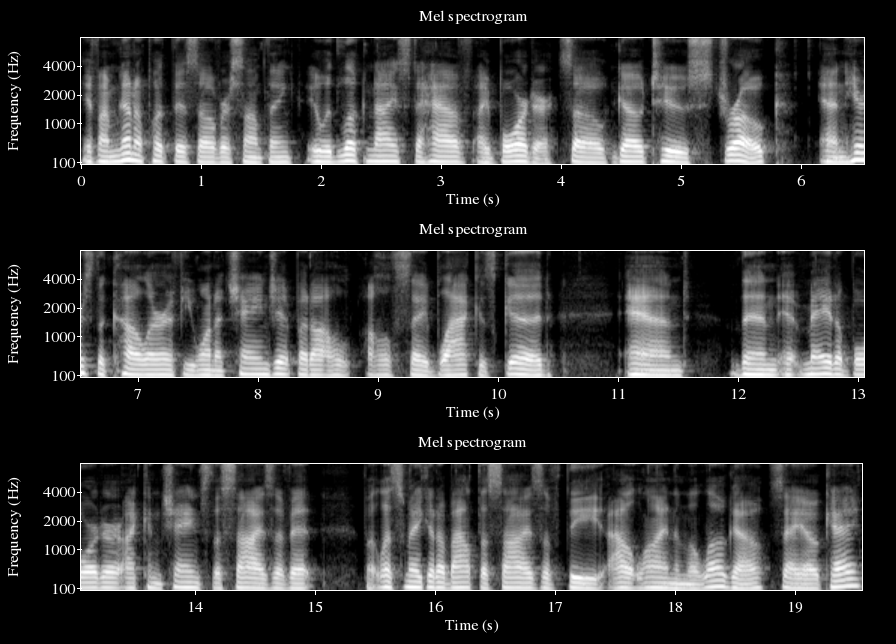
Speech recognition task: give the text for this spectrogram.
if I'm going to put this over something, it would look nice to have a border. So go to stroke, and here's the color if you want to change it, but I'll, I'll say black is good. And then it made a border. I can change the size of it, but let's make it about the size of the outline in the logo. Say OK.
